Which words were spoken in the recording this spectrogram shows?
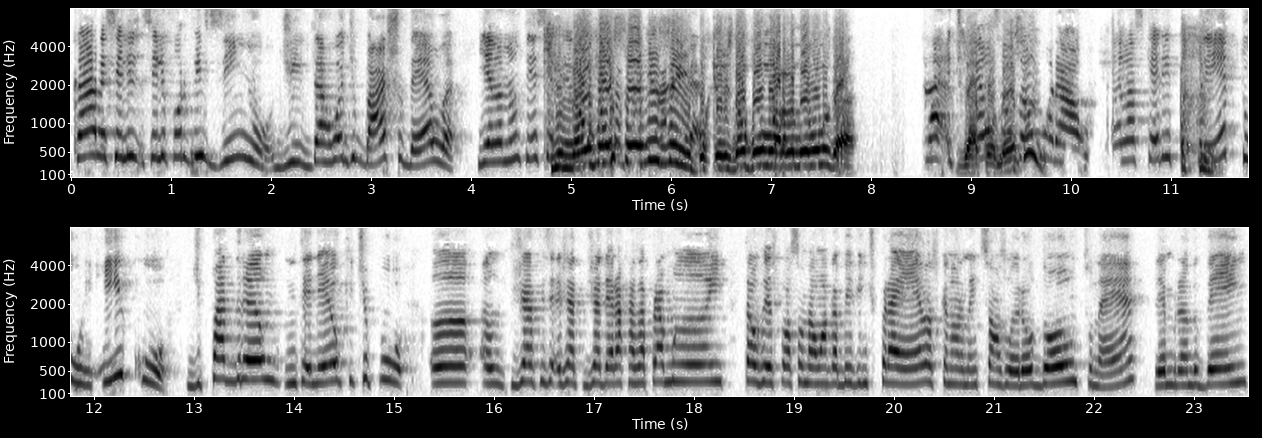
Cara, se ele, se ele for vizinho de, da rua de baixo dela e ela não ter que não vai ser vizinho, porque eles não vão morar no mesmo lugar. Ah, tipo, Já elas começa não dão moral. Elas querem preto, rico, de padrão, entendeu? Que, tipo, ah, ah, já, fiz- já, já deram a casa pra mãe, talvez possam dar um HB20 pra elas, porque normalmente são as loirodonto, né? Lembrando bem.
